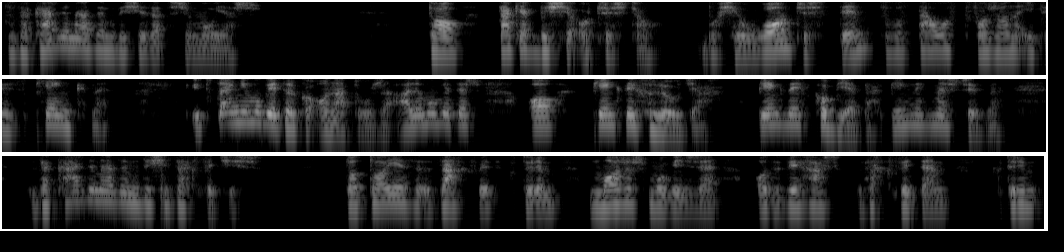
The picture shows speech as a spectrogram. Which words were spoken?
to za każdym razem, gdy się zatrzymujesz, to tak jakbyś się oczyszczał, bo się łączysz z tym, co zostało stworzone i co jest piękne. I tutaj nie mówię tylko o naturze, ale mówię też o pięknych ludziach, pięknych kobietach, pięknych mężczyznach. Za każdym razem, gdy się zachwycisz, to to jest zachwyt, którym możesz mówić, że oddychasz zachwytem, którym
